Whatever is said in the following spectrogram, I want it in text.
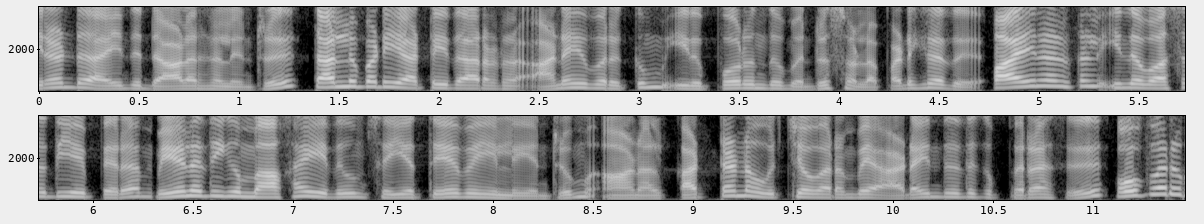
இரண்டு ஐந்து டாலர்கள் என்று தள்ளுபடி அட்டைதாரர்கள் அனைவருக்கும் இது பொருந்தும் என்று சொல்லப்படுகிறது. பயனர்கள் இந்த வசதியை பெற மேலதிகமாக எதுவும் செய்ய தேவையில்லை என்றும் ஆனால் கட்டண உச்சவரம்பை அடைந்ததுக்கு பிறகு ஒவ்வொரு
